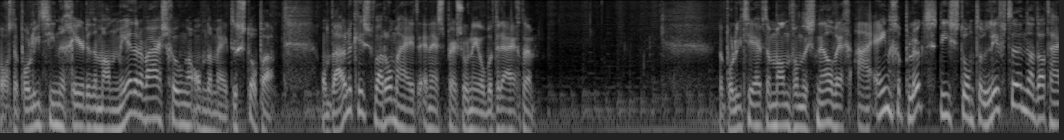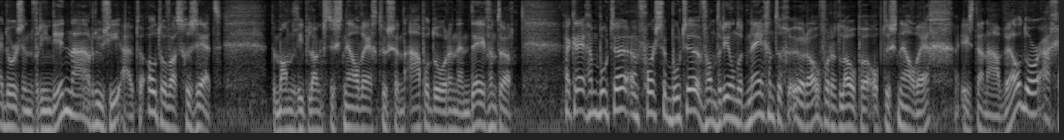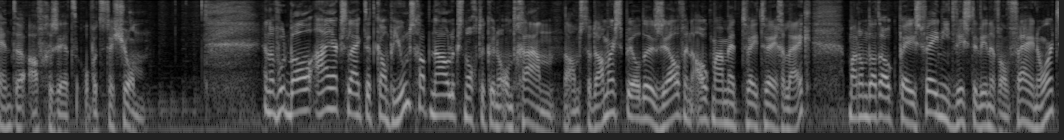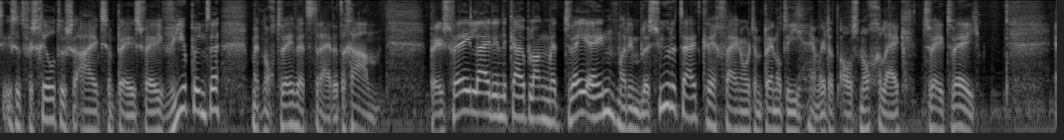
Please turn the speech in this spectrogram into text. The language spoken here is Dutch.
Volgens de politie negeerde de man meerdere waarschuwingen om ermee te stoppen. Onduidelijk is waarom hij het NS-personeel bedreigde. De politie heeft een man van de snelweg A1 geplukt. Die stond te liften nadat hij door zijn vriendin na een ruzie uit de auto was gezet. De man liep langs de snelweg tussen Apeldoorn en Deventer. Hij kreeg een boete, een forse boete van 390 euro voor het lopen op de snelweg. Is daarna wel door agenten afgezet op het station. En dan voetbal. Ajax lijkt het kampioenschap nauwelijks nog te kunnen ontgaan. De Amsterdammers speelden zelf en ook maar met 2-2 gelijk. Maar omdat ook PSV niet wist te winnen van Feyenoord... is het verschil tussen Ajax en PSV vier punten met nog twee wedstrijden te gaan. PSV leidde in de Kuip lang met 2-1, maar in blessuretijd kreeg Feyenoord een penalty... en werd het alsnog gelijk 2-2.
